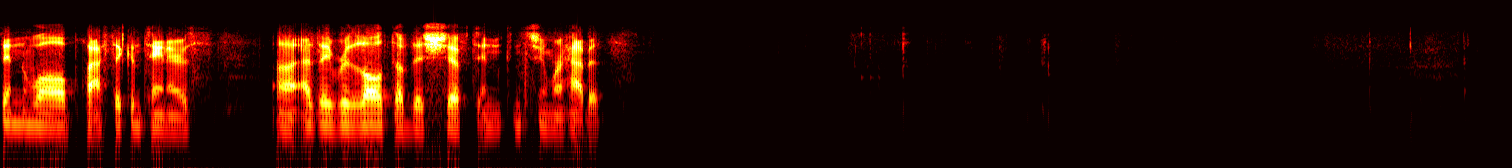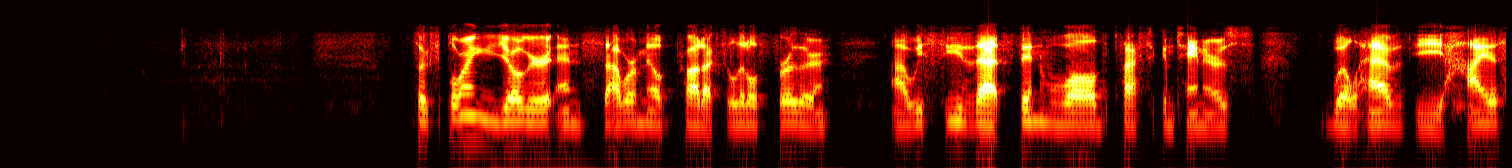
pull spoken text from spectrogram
thin wall plastic containers uh, as a result of this shift in consumer habits. So exploring yogurt and sour milk products a little further, uh, we see that thin-walled plastic containers will have the highest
